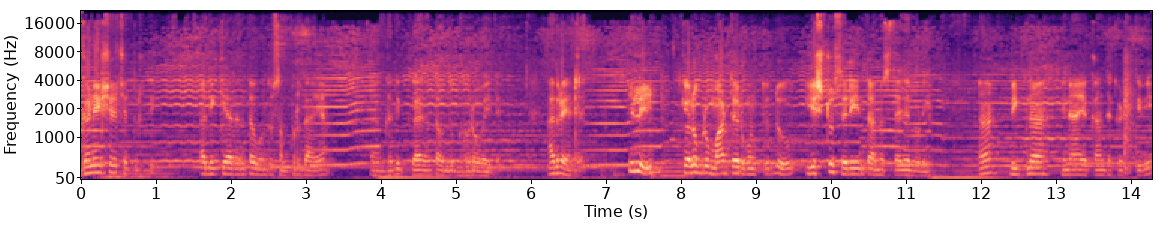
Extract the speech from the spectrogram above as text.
ಗಣೇಶ ಚತುರ್ಥಿ. ಅದಕ್ಕೆ ಆದಂಥ ಒಂದು ಸಂಪ್ರದಾಯ ಅದಕ್ಕೆ ಆದಂಥ ಒಂದು ಗೌರವ ಇದೆ. ಆದರೆ, ಇಲ್ಲಿ ಕೆಲವೊಬ್ರು ಮಾಡ್ತಾ ಇರುವಂಥದ್ದು ಎಷ್ಟು ಸರಿ ಅಂತ ಅನ್ನಿಸ್ತಾ ಇದೆ ನೋಡಿ. ವಿಘ್ನ ವಿನಾಯಕ ಅಂತ ಕರಿತೀವಿ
